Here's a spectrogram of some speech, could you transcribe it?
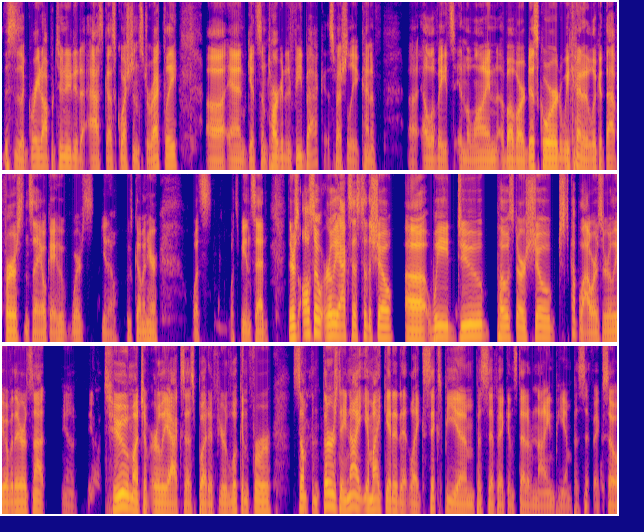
this is a great opportunity to ask us questions directly uh, and get some targeted feedback. Especially, it kind of uh, elevates in the line above our Discord. We kind of look at that first and say, okay, who, where's you know who's coming here? What's what's being said? There's also early access to the show. Uh, we do post our show just a couple hours early over there. It's not you know too much of early access but if you're looking for something thursday night you might get it at like 6 p.m pacific instead of 9 p.m pacific so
